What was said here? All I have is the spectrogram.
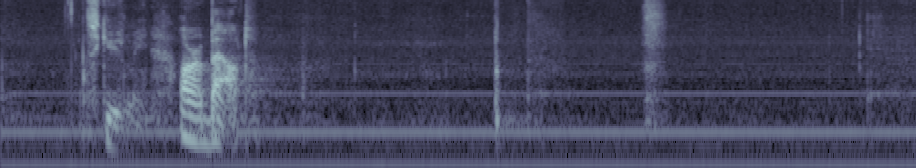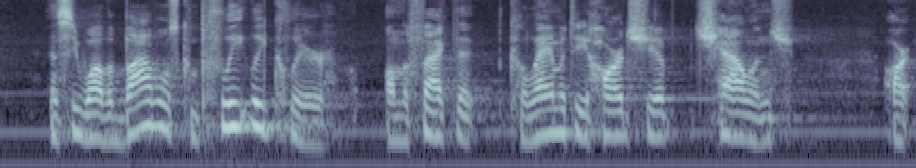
excuse me, are about. And see, while the Bible is completely clear on the fact that calamity, hardship, challenge are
